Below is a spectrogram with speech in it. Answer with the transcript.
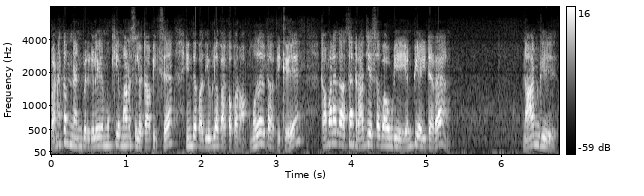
வணக்கம் நண்பர்களே முக்கியமான சில டாபிக்ஸை இந்த பதிவில் பார்க்க போகிறோம் முதல் டாபிக் கமலஹாசன் ராஜ்யசபாவுடைய எம்பி ஆயிட்டாரா? நான்கு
